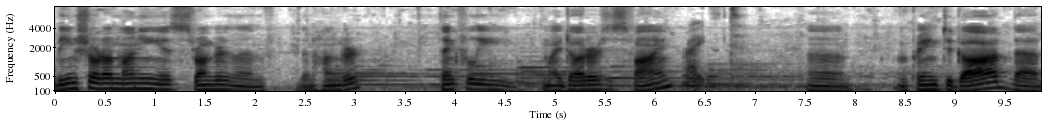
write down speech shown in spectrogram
being short on money is stronger than than hunger. Thankfully, my daughter is fine. Right. Uh, I'm praying to God that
